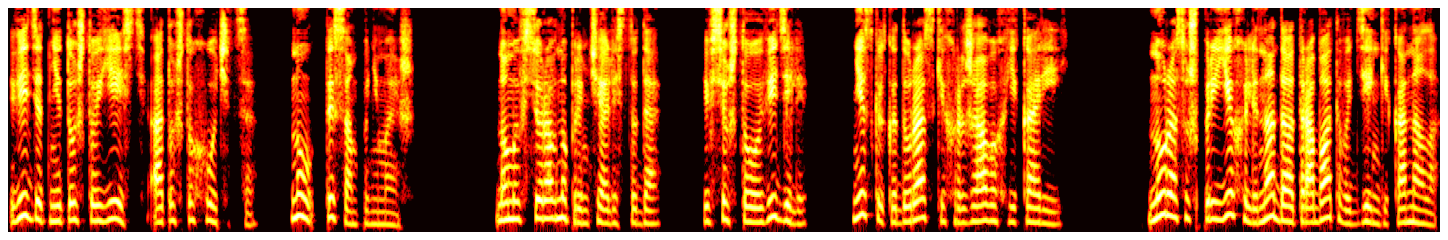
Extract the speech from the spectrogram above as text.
Видят не то, что есть, а то, что хочется. Ну, ты сам понимаешь. Но мы все равно примчались туда, и все, что увидели — несколько дурацких ржавых якорей. Ну, раз уж приехали, надо отрабатывать деньги канала.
